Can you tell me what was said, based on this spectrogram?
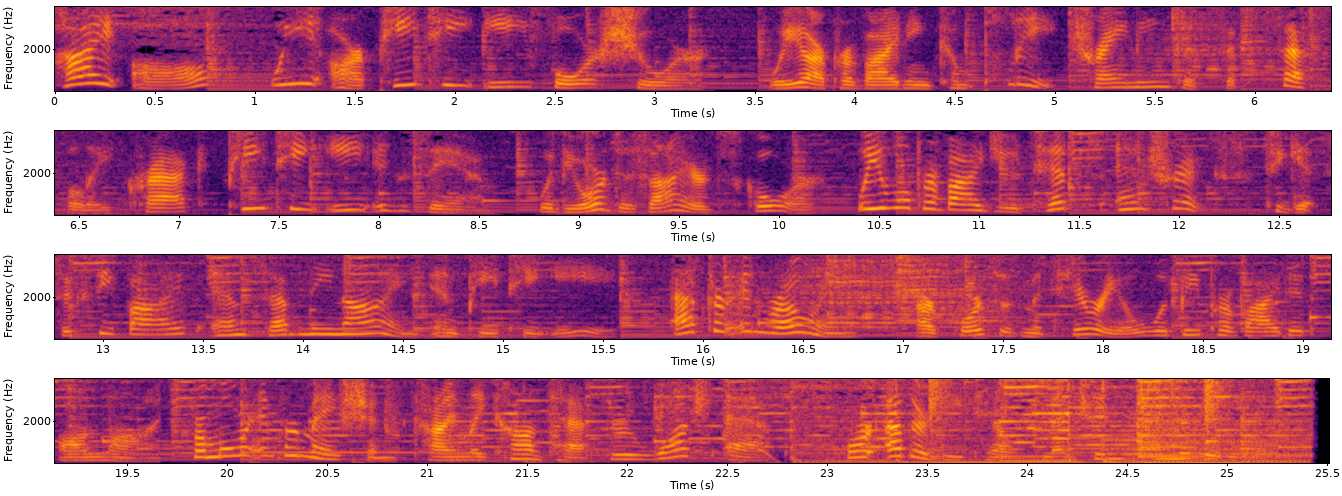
Hi, all. We are PTE for sure. We are providing complete training to successfully crack PTE exam with your desired score. We will provide you tips and tricks to get 65 and 79 in PTE. After enrolling, our course's material would be provided online. For more information, kindly contact through WhatsApp or other details mentioned in the video.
